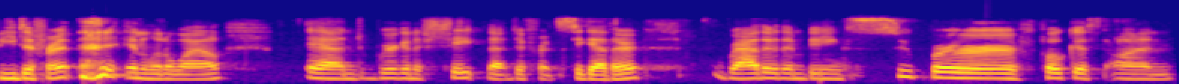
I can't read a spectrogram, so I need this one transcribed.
be different in a little while. And we're going to shape that difference together rather than being super focused on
